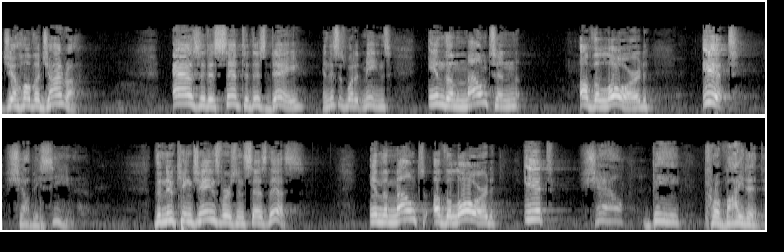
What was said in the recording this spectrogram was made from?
Jehovah Jireh. As it is said to this day, and this is what it means, in the mountain of the Lord it shall be seen. The New King James Version says this In the mount of the Lord it shall be provided.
